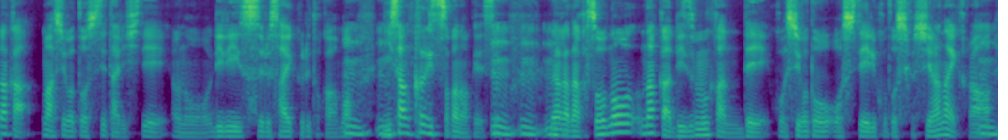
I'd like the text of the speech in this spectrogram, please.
なんか、まあ仕事をしてたりして、あの、リリースするサイクルとかは、まあ、うんうん2、3ヶ月とかなわけですよ。うんうんうんだからなんかその、なんかリズム感で、こう仕事をしていることしか知らないから、うん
